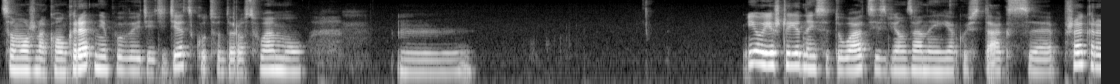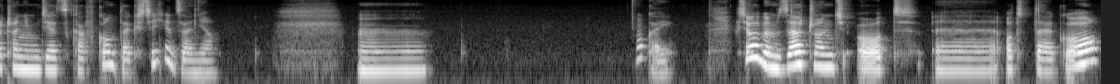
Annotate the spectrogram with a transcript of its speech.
co można konkretnie powiedzieć dziecku, co dorosłemu. I o jeszcze jednej sytuacji związanej jakoś tak z przekraczaniem dziecka w kontekście jedzenia. Mm. Ok. Chciałabym zacząć od, e, od tego,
